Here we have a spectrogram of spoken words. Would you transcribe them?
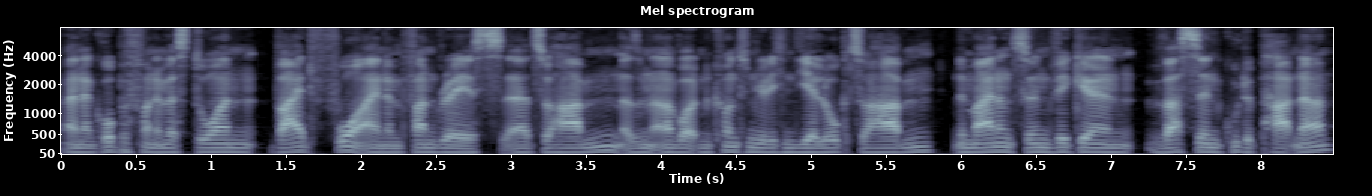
einer Gruppe von Investoren weit vor einem Fundraise äh, zu haben, also mit anderen Worten, kontinuierlichen Dialog zu haben, eine Meinung zu entwickeln, was sind gute Partner,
